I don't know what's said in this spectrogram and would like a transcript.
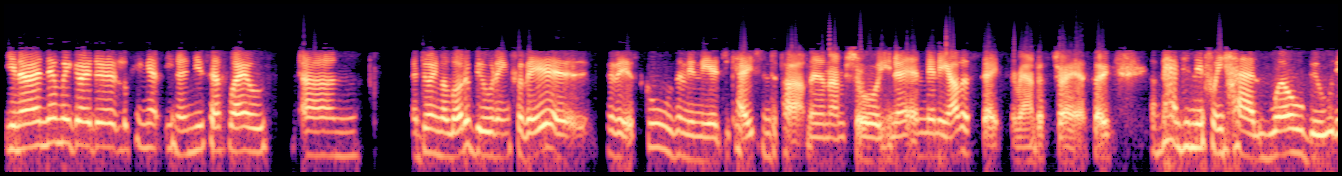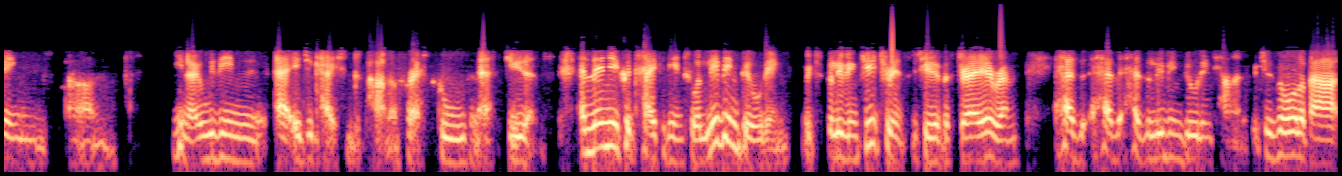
you know and then we go to looking at you know new south wales um, are doing a lot of building for their for their schools and in the education department and i'm sure you know and many other states around australia. So imagine if we had well buildings um, you know, within our education department for our schools and our students. And then you could take it into a living building, which the Living Future Institute of Australia um, has, has, has a living building challenge, which is all about,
